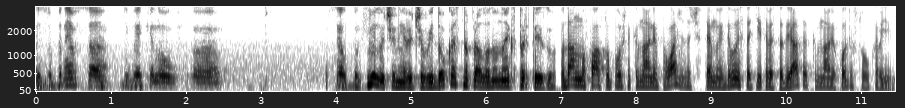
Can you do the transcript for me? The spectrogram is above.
е, зупинився і викинув посилку. Вилучений речовий доказ направлено на експертизу. По даному факту порушено кримінальне провадження за частиною 2 статті 309 Кримінального кодексу України.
